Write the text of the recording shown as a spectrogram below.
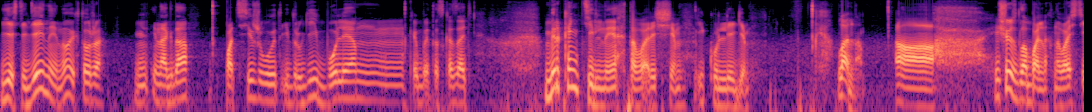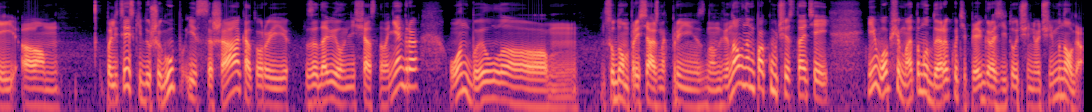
есть идейные, но их тоже иногда подсиживают и другие более, как бы это сказать, меркантильные товарищи и коллеги. Ладно, а, еще из глобальных новостей. Полицейский душегуб из США, который задавил несчастного негра, он был судом присяжных признан виновным по куче статей. И, в общем, этому Дереку теперь грозит очень-очень много.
